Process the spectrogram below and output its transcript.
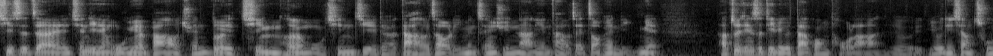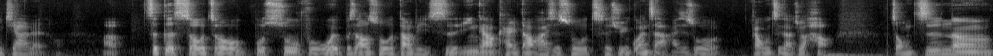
其实，在前几天五月八号全队庆贺母亲节的大合照里面，陈奕迅那天他有在照片里面，他最近是剃了一个大光头啦，有有点像出家人啊。这个手肘不舒服，我也不知道说到底是应该要开刀，还是说持续观察，还是说药物治疗就好。总之呢，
